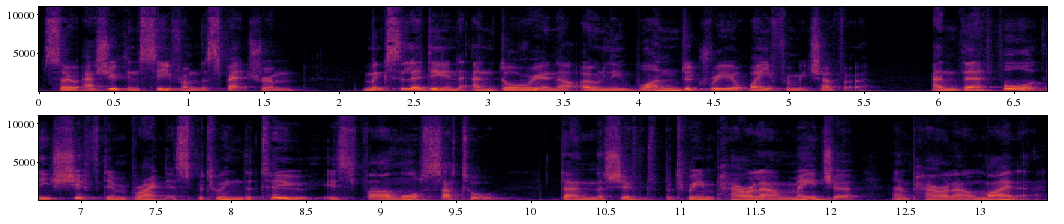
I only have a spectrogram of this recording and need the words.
So as you can see from the spectrum, Mixolydian and Dorian are only one degree away from each other, and therefore the shift in brightness between the two is far more subtle than the shift between parallel major and parallel minor.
